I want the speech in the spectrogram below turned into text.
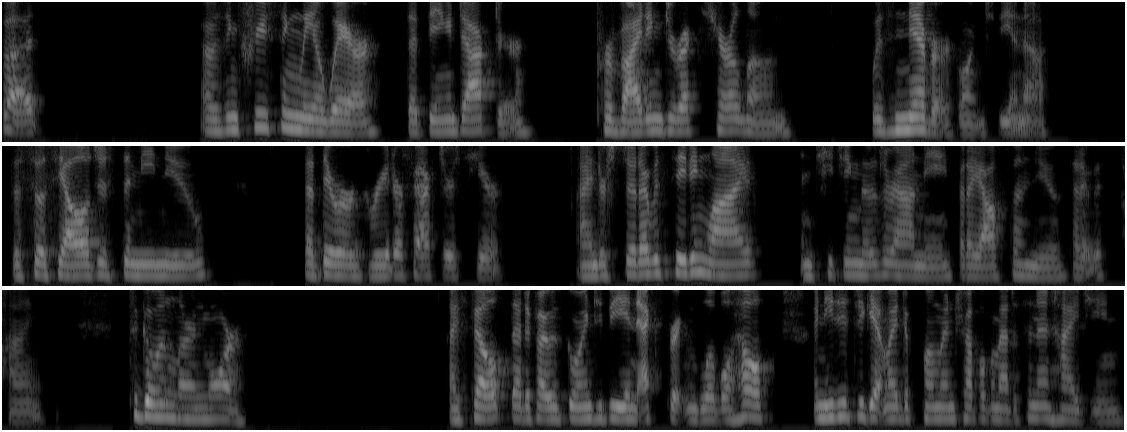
But I was increasingly aware that being a doctor, providing direct care alone, was never going to be enough. The sociologist in me knew that there were greater factors here. I understood I was saving lives and teaching those around me, but I also knew that it was time to go and learn more. I felt that if I was going to be an expert in global health, I needed to get my diploma in tropical medicine and hygiene.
